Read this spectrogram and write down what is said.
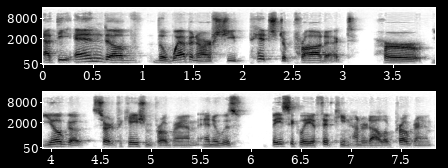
at the end of the webinar, she pitched a product, her yoga certification program, and it was basically a $1,500 program.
